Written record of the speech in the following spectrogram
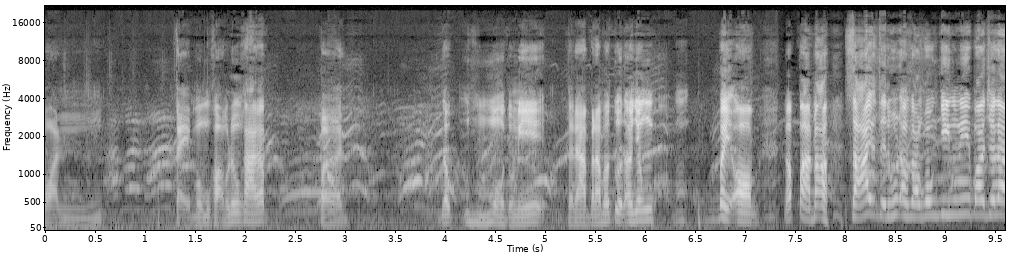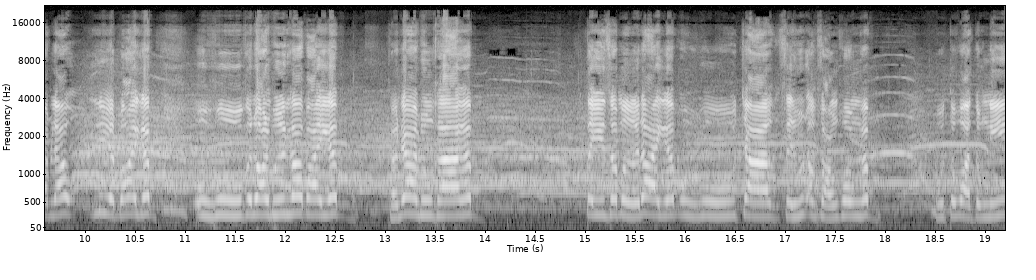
บอลเตะมุมของปทุมคาครับ เปิด แล้วอื้อหือมงตรงนี้แต่นาปนาประตูเอายังไม่ออกแล้วปาดมาเอาซ้ายเสร็จพุทธเอาสองคงยิงตรงนี้บอลฉลับแล้วเรียบร้อยครับโอ้โหกระดอนพื้นเข้าไปครับทางด้านดูคาครับ ตีเสมอได้ครับโอ้โหจากเสร็จพุทธเอาสองคงครับอุตวัดตรงนี้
